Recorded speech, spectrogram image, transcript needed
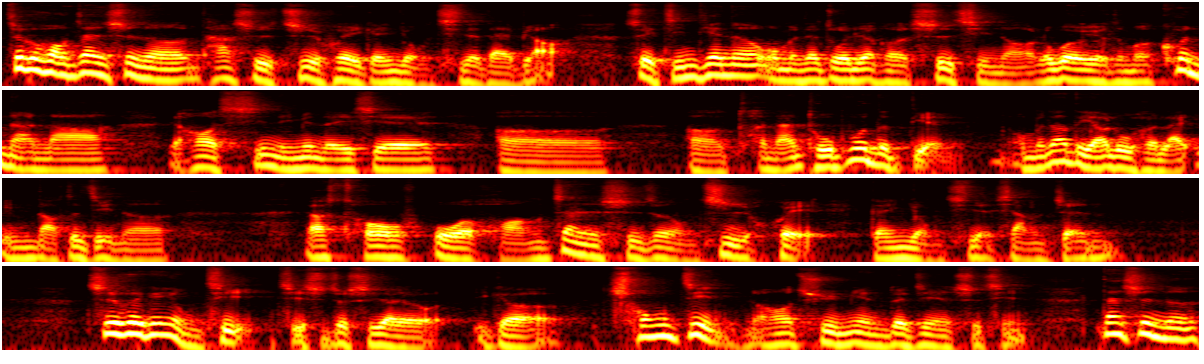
这个黄战士呢，它是智慧跟勇气的代表。所以今天呢，我们在做任何事情哦，如果有什么困难啊，然后心里面的一些呃呃很难突破的点，我们到底要如何来引导自己呢？要透过黄战士这种智慧跟勇气的象征。智慧跟勇气其实就是要有一个冲劲，然后去面对这件事情。但是呢，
